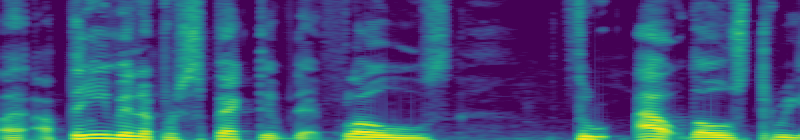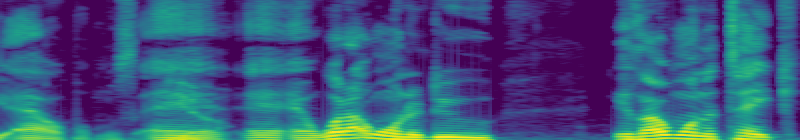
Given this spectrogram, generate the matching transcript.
a, a theme and a perspective that flows throughout those three albums. And Yeah. and, and what I want to do is I want to take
